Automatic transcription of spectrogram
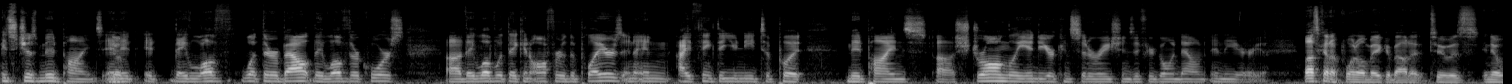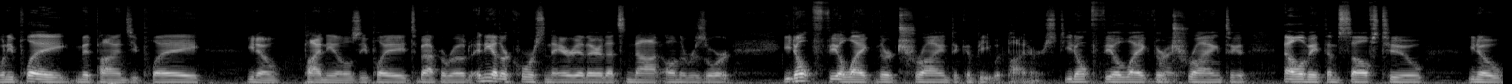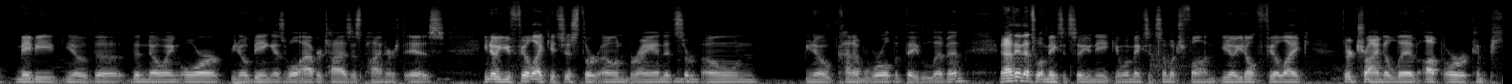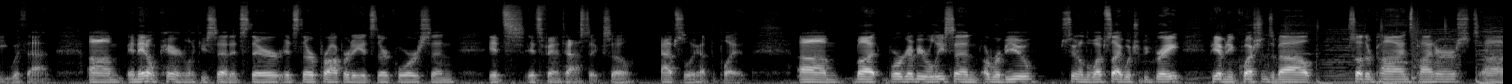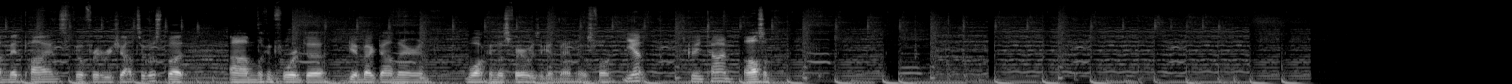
It's just Mid Pines, and Yep. it, it they love what they're about. They love their course. Uh, they love what they can offer the players, and and I think that you need to put Mid Pines uh, strongly into your considerations if you're going down in the area. last kind of point I'll make about it too is you know when you play Mid Pines, you play, you know, Pine Needles, you play Tobacco Road, any other course in the area there that's not on the resort, you don't feel like they're trying to compete with Pinehurst. You don't feel like they're Right. trying to elevate themselves to, you know, maybe you know the the knowing or you know being as well advertised as Pinehurst is. You know, you feel like it's just their own brand. It's their own you know kind of world that they live in. And i think that's what makes it so unique and what makes it so much fun. You know you don't feel like they're trying to live up or compete with that. Um, and they don't care. Like you said it's their it's their property it's their course and it's it's fantastic. So absolutely have to play it. Um, but we're going to be releasing a review soon on the website which would be great. If you have any questions about southern pines pinehurst uh, mid pines feel free to reach out to us. But um, looking forward to getting back down there and walking those fairways again man. It was fun. Yep, great time. awesome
